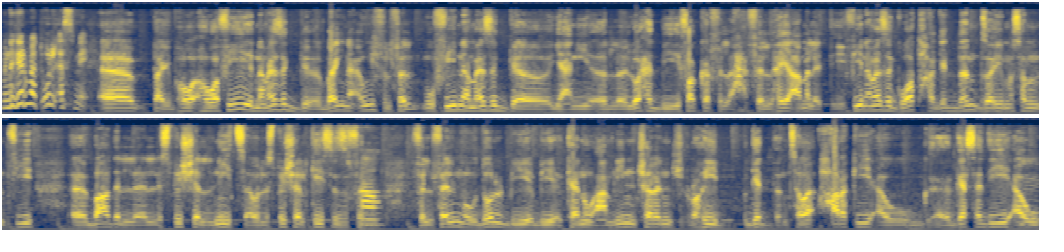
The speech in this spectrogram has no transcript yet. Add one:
من غير ما تقول أسماء آه طيب هو هو في نماذج باينة قوي في الفيلم وفي نماذج آه يعني ال- الواحد بيفكر في في هي عملت إيه في نماذج واضحة جدا زي مثلا في آه بعض ال special needs أو ال special cases في آه. في الفيلم ودول بي بي كانوا عاملين challenge رهيب جدا سواء حركي أو جسدي أو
